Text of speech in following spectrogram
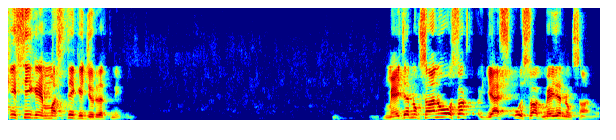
کسی نے مستی کی ضرورت نہیں کی۔ میجر نقصان ہو اس وقت؟ یس اس وقت میجر نقصان ہو۔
